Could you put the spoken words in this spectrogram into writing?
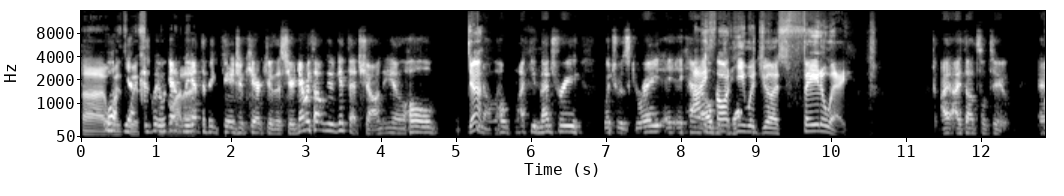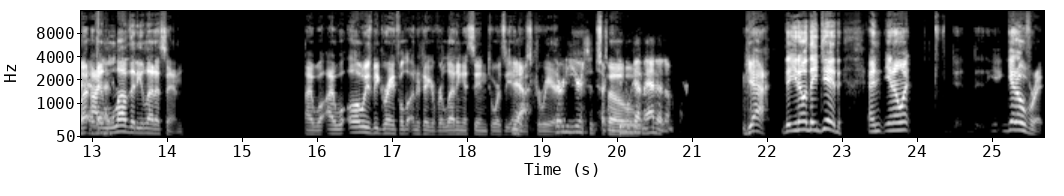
uh well, with, yeah, with, because we, we got we got the big change of character this year. Never thought we would get that, Sean. You know, the whole yeah you know the whole documentary, which was great. It, it i thought he would just fade away I, I thought so too. but And- i and- love that he let us in i will i will always be grateful to undertaker for letting us in towards the end Yeah, of his career thirty years it took. So- People got mad at him. Yeah, they, you know they did, and you know what? Get over it.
